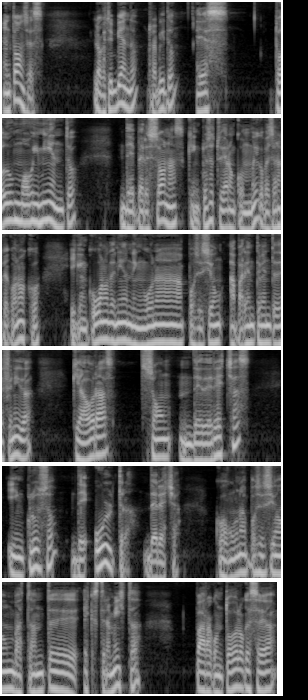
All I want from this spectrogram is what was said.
Entonces, lo que estoy viendo, repito, es todo un movimiento de personas que incluso estudiaron conmigo, personas que conozco, y que en Cuba no tenían ninguna posición aparentemente definida, que ahora son de derechas, incluso de ultraderecha, con una posición bastante extremista para con todo lo que sea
